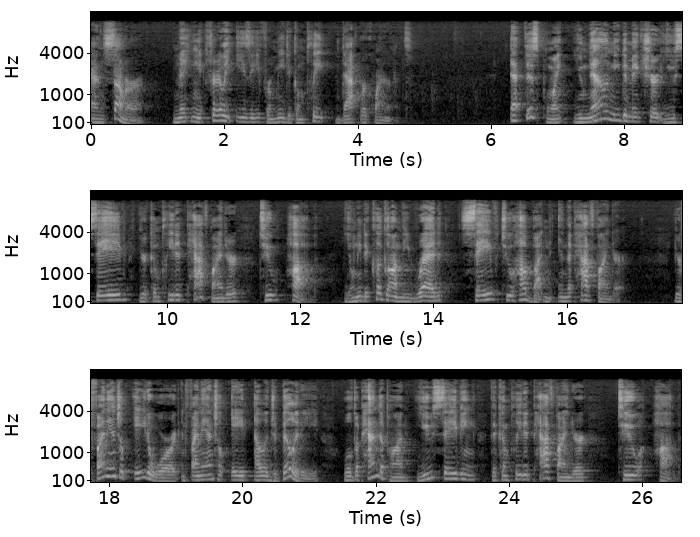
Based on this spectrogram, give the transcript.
and summer making it fairly easy for me to complete that requirement. At this point, you now need to make sure you save your completed Pathfinder to Hub. You'll need to click on the red Save to Hub button in the Pathfinder. Your financial aid award and financial aid eligibility will depend upon you saving the completed Pathfinder to Hub.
